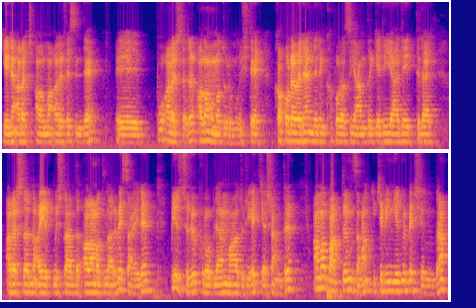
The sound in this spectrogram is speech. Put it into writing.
yeni araç alma arefesinde e, bu araçları alamama durumu işte kapora verenlerin kaporası yandı geri iade ettiler araçlarını ayırtmışlardı alamadılar vesaire bir sürü problem mağduriyet yaşandı. Ama baktığımız zaman 2025 yılında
